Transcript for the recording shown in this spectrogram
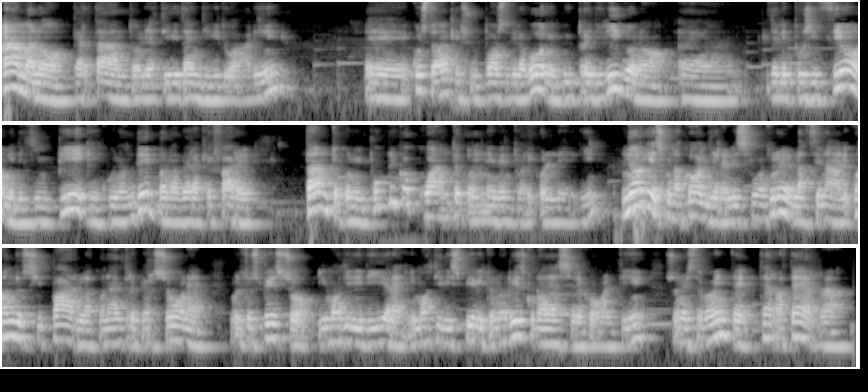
Amano pertanto le attività individuali, eh, questo anche sul posto di lavoro in cui prediligono eh, delle posizioni, degli impieghi in cui non debbano avere a che fare tanto con il pubblico quanto con eventuali colleghi. Non riescono a cogliere le sfumature relazionali quando si parla con altre persone, molto spesso i modi di dire, i moti di spirito non riescono ad essere colti, sono estremamente terra-terra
